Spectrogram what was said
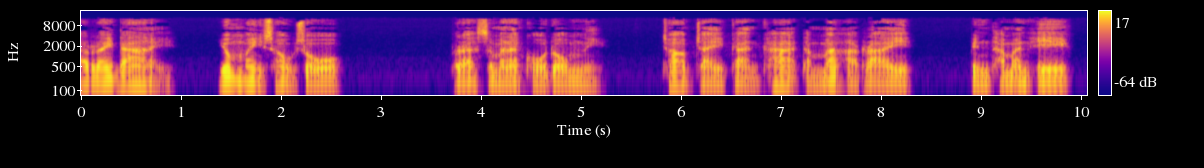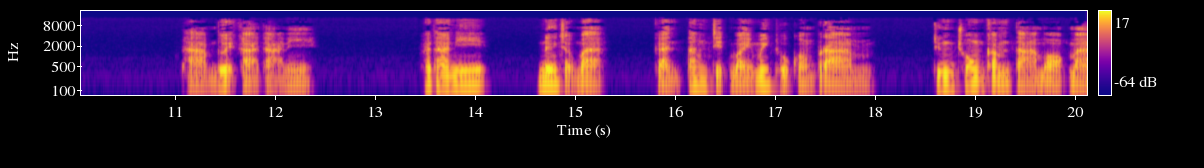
อะไรได้ ย่อมไม่เศร้าโศก พระสมณโคดมนี่ชอบใจการฆ่าธรรมะอะไร เป็นธรรมอันเอก ถามด้วยคาถานี้คาถานี้เนื่องจากว่าการตั้งจิตไว้ไม่ถูกของปราม จึงชงคำถามออกมา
